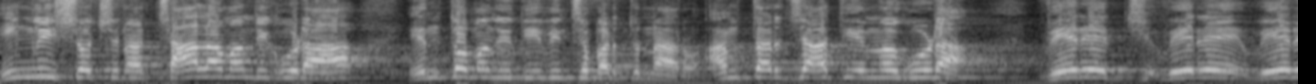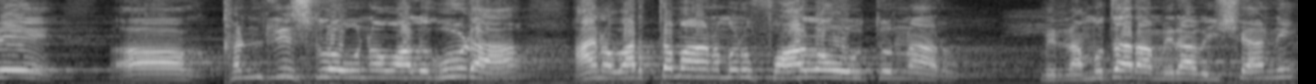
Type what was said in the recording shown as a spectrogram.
ఇంగ్లీష్ వచ్చిన చాలామంది కూడా ఎంతోమంది దీవించబడుతున్నారు. అంతర్జాతీయంగా కూడా వేరే జ- వేరే వేరే కంట్రీస్లో ఉన్న వాళ్ళు కూడా ఆయన వర్తమానమును ఫాలో అవుతున్నారు. మీరు నమ్ముతారా మీరు ఆ విషయాన్ని?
